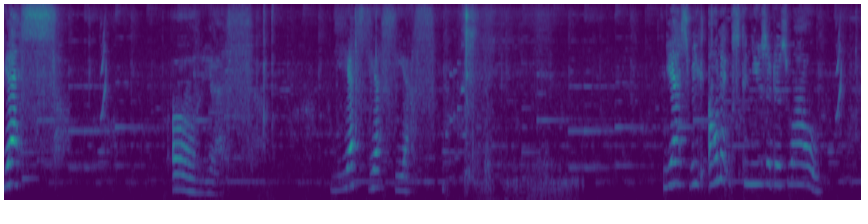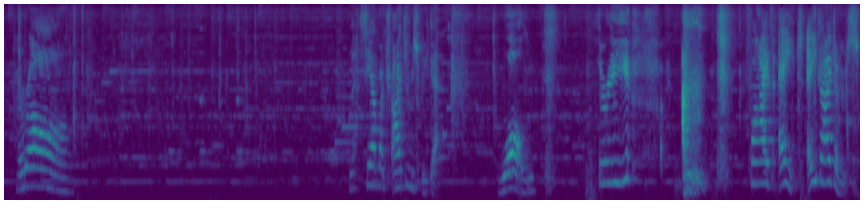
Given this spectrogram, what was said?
Yes. Oh, yes. Yes, yes, yes. Yes, we Onix can use it as well. Hurrah! Let's see how much items we get. Whoa. Three, five, eight. Eight items.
